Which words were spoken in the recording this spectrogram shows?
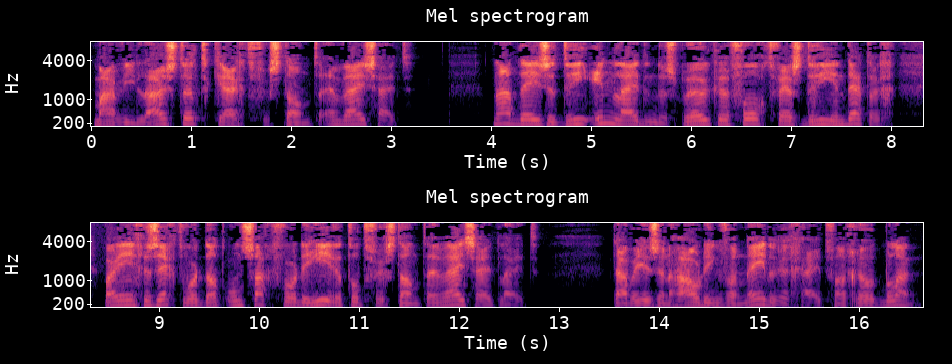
maar wie luistert, krijgt verstand en wijsheid. Na deze drie inleidende spreuken volgt vers 33, waarin gezegd wordt dat ontzag voor de Heere tot verstand en wijsheid leidt. Daarbij is een houding van nederigheid van groot belang.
